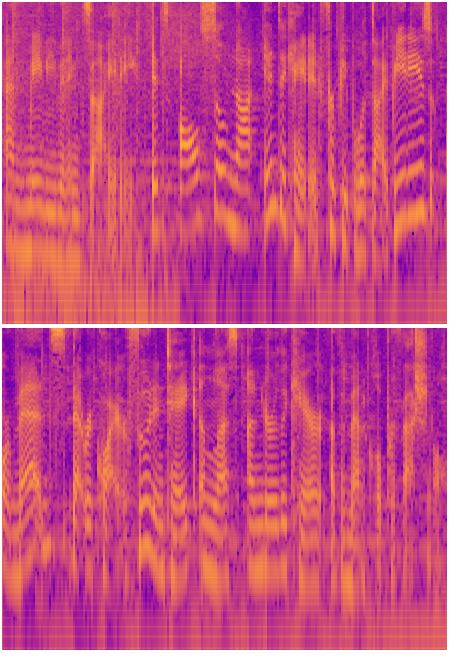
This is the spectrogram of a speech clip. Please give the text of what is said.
and maybe even anxiety. It's also not indicated for people with diabetes or meds that require food intake unless under the care of a medical professional.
